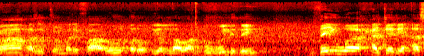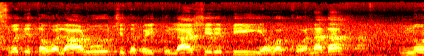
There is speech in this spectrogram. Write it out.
ما حضرت عمر فاروق رضی الله عنه ولیدی دی و حجر اسود ته ولاړو چې د بیت الله شریف یو کونه ده نو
